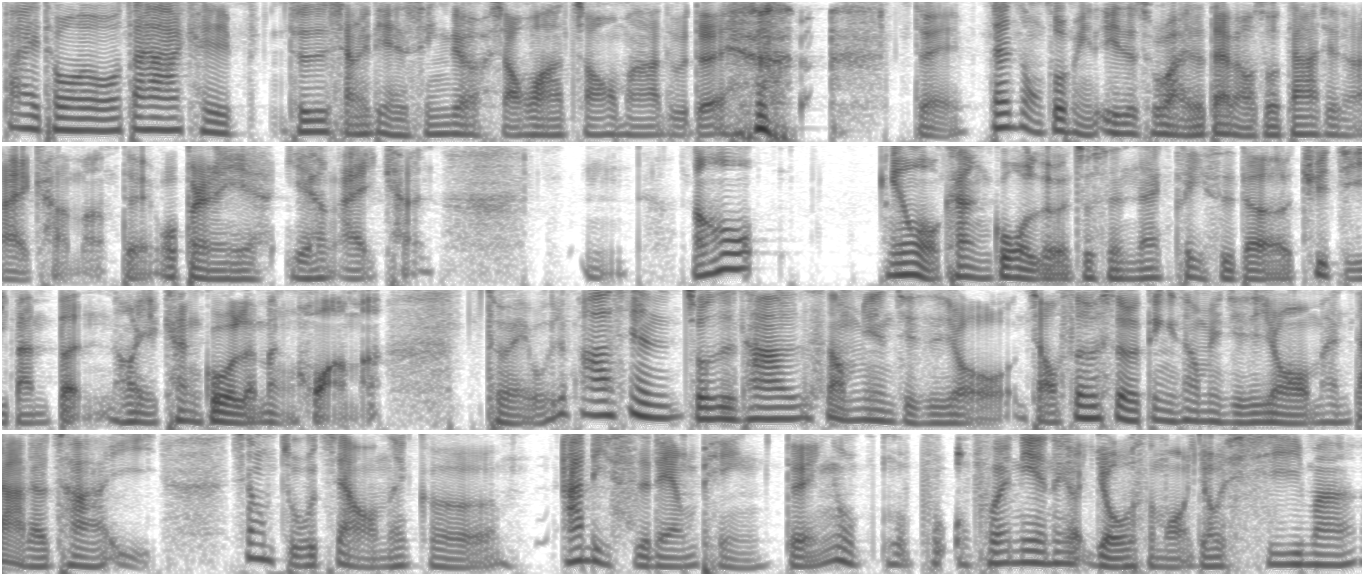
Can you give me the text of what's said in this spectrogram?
拜托大家可以就是想一点新的小花招嘛，对不对？对，但这种作品一直出来，就代表说大家真的爱看嘛。对我本人也也很爱看，嗯，然后。因为我看过了就是 Netflix 的剧集版本，然后也看过了漫画嘛，对我就发现就是它上面其实有角色设定上面其实有蛮大的差异，像主角那个阿里斯良平，对，因为我我不我不会念那个有什么有西吗？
